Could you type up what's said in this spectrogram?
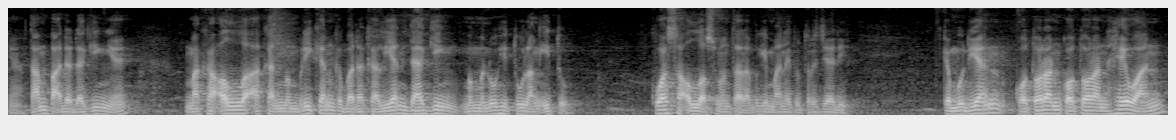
ya, tanpa ada dagingnya, maka Allah akan memberikan kepada kalian daging memenuhi tulang itu. Kuasa Allah SWT bagaimana itu terjadi. Kemudian kotoran-kotoran hewan,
